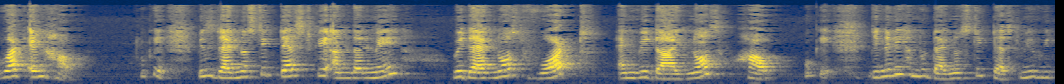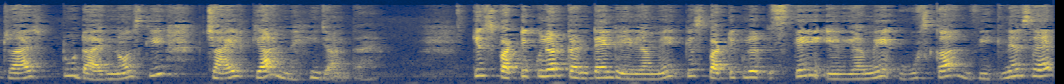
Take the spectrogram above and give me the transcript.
what and how okay means diagnostic test के अंदर में we diagnose what and we diagnose how okay generally हम लोग डायग्नोस्टिक टेस्ट में वी ट्राई टू डायग्नोज की चाइल्ड क्या नहीं जानता है। किस पर्टिकुलर कंटेंट एरिया में, किस पर्टिकुलर स्किल एरिया में उसका वीकनेस है,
